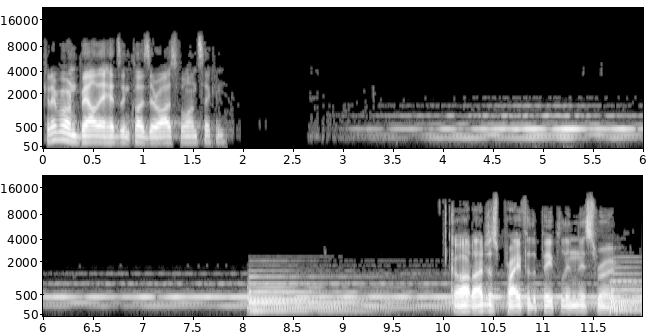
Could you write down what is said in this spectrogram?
Can everyone bow their heads and close their eyes for one second? God, I just pray for the people in this room.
